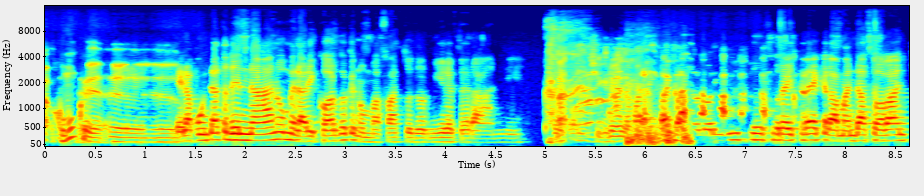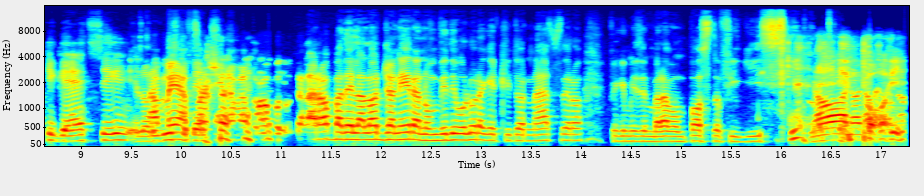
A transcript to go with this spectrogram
No, comunque... Eh... E la puntata del nano me la ricordo che non mi ha fatto dormire per anni. Ci credo. Poi quando l'ho rivisto su Rai 3 che l'ha mandato avanti Ghezzi, l'ho a me affascinava per... troppo tutta la roba della loggia nera, non vedevo l'ora che ci tornassero perché mi sembrava un posto fighissimo. No, no, no, poi, no,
